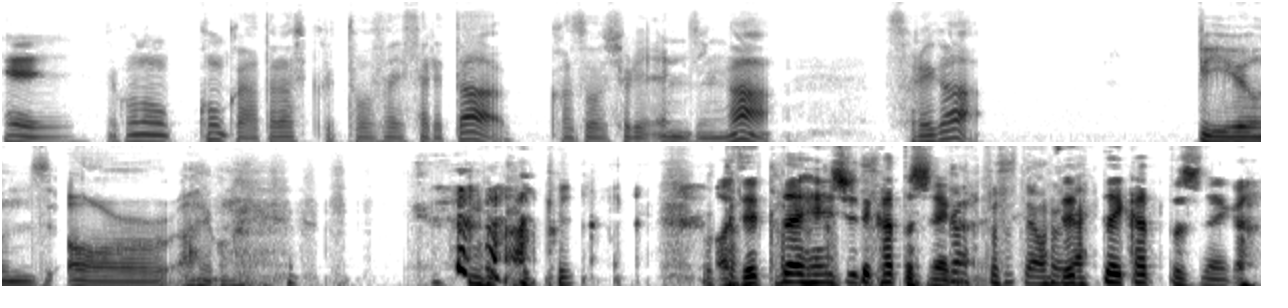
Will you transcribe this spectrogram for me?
へこの、今回新しく搭載された画像処理エンジンが、それが、Beyond R、あ、ごめん。あ、絶対編集でカットしないからカッ。トしてお願い絶対カットしないから。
